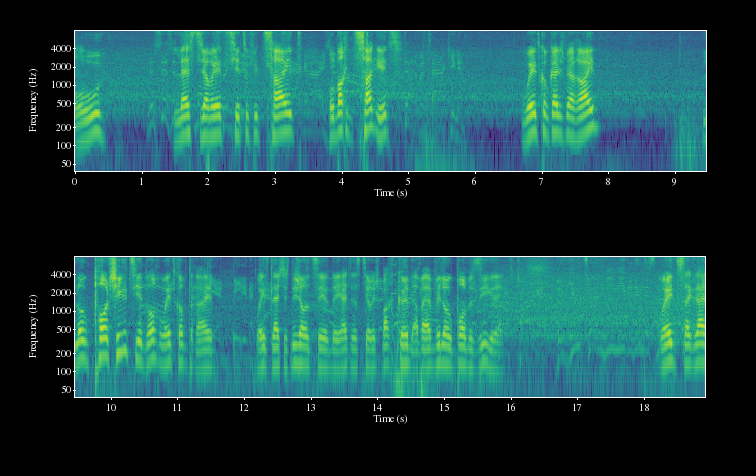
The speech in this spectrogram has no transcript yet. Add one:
Oh. Lässt sich aber jetzt hier zu viel Zeit. Und macht einen Zack Wade kommt gar nicht mehr rein. Logan Paul shields hier noch. Wade kommt rein. Wade lässt sich nicht auszählen. Ne. Hätte das theoretisch machen können, aber er will Logan Paul besiegen. Ne. Wade sagt, nein,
